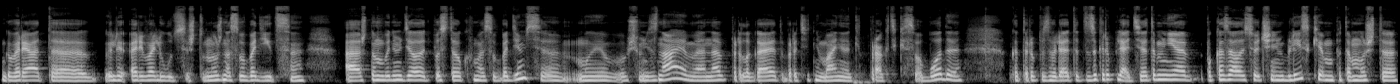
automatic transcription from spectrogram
говорят о, о революции, что нужно освободиться. А что мы будем делать после того, как мы освободимся, мы, в общем, не знаем. И она предлагает обратить внимание на какие-то практики свободы, которые позволяют это закреплять. И это мне показалось очень близким, потому что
